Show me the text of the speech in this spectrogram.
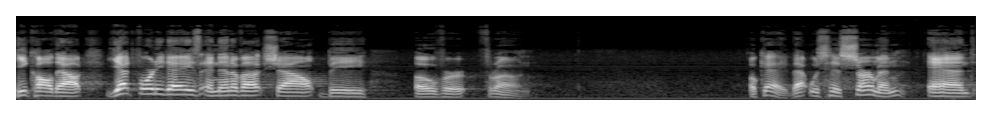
He called out, Yet 40 days, and Nineveh shall be overthrown. Okay, that was his sermon. And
